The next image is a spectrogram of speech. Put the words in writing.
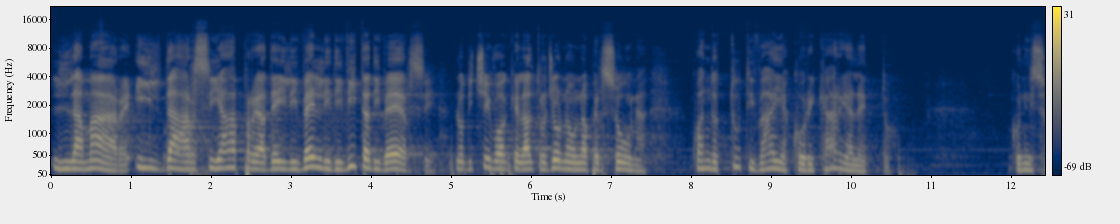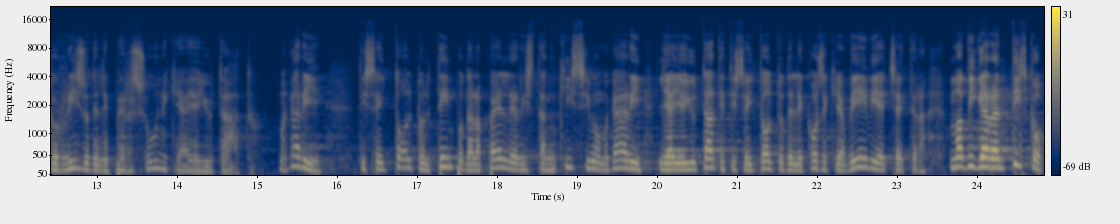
L'amare, il dar si apre a dei livelli di vita diversi lo dicevo anche l'altro giorno a una persona, quando tu ti vai a coricare a letto con il sorriso delle persone che hai aiutato, magari ti sei tolto il tempo dalla pelle, eri stanchissimo, magari li hai aiutati ti sei tolto delle cose che avevi, eccetera. Ma vi garantisco,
